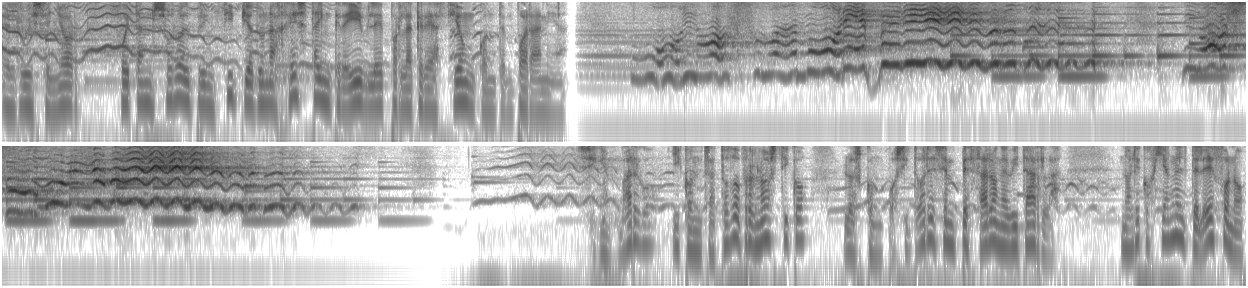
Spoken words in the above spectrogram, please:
El ruiseñor fue tan solo el principio de una gesta increíble por la creación contemporánea. Amor verde, verdes. Sin embargo, y contra todo pronóstico, los compositores empezaron a evitarla. No le cogían el teléfono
